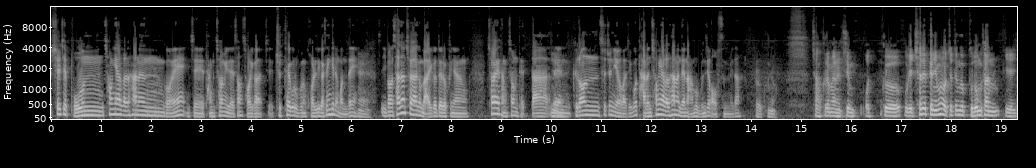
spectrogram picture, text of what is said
실제 본 청약을 하는 거에 이제 당첨이 돼서 저희가 이제 주택으로 보는 권리가 생기는 건데 예. 이번 사전 청약은 말 그대로 그냥 청약이 당첨됐다는 예. 그런 수준이어가지고 다른 청약을 하는 데는 아무 문제가 없습니다. 그렇군요. 자, 그러면은 지금 어, 그 우리 최 대표님은 어쨌든 그 부동산 이,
